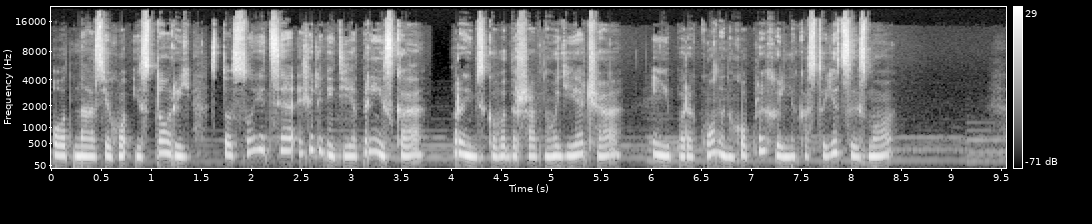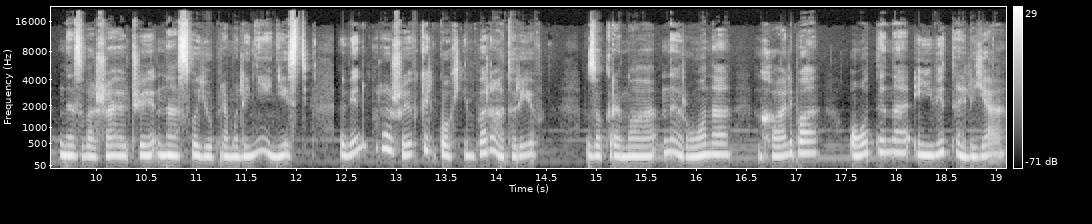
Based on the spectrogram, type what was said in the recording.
Одна з його історій стосується Гельвідія Пріска, римського державного діяча і переконаного прихильника стоїцизму. Незважаючи на свою прямолінійність, він пережив кількох імператорів, зокрема Нерона, Гальба, Отена і Вітелія.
